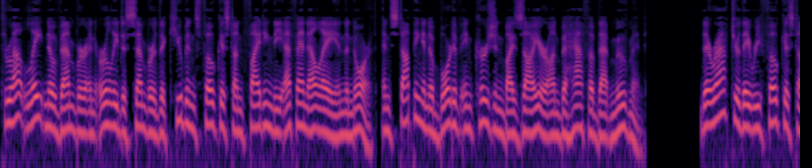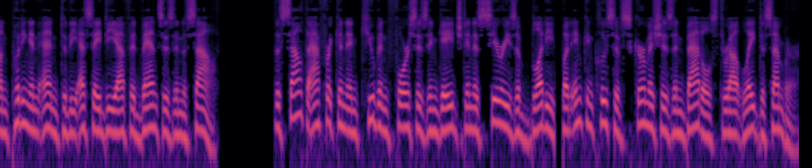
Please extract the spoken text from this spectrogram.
Throughout late November and early December the Cubans focused on fighting the FNLA in the north, and stopping an abortive incursion by Zaire on behalf of that movement. Thereafter they refocused on putting an end to the SADF advances in the south. The South African and Cuban forces engaged in a series of bloody, but inconclusive skirmishes and battles throughout late December.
